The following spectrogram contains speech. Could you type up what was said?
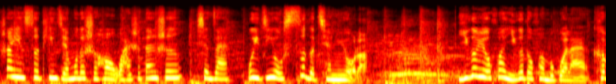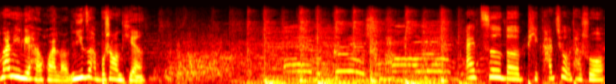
上一次听节目的时候我还是单身，现在我已经有四个前女友了，一个月换一个都换不过来，可把你厉害坏了，你咋不上天？爱吃的皮卡丘他说，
